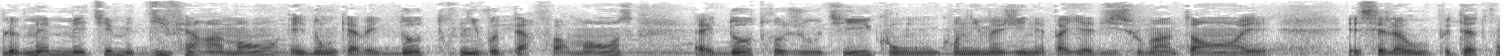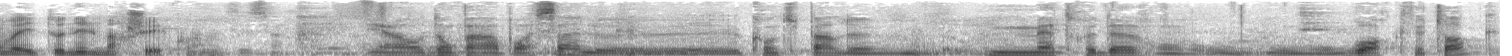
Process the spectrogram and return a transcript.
le même métier mais différemment et donc avec d'autres niveaux de performance, avec d'autres outils qu'on n'imaginait pas il y a 10 ou 20 ans et, c'est là où peut-être on va étonner le marché. Et alors donc par rapport à ça, quand tu parles de maître d'œuvre ou, walk the talk,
